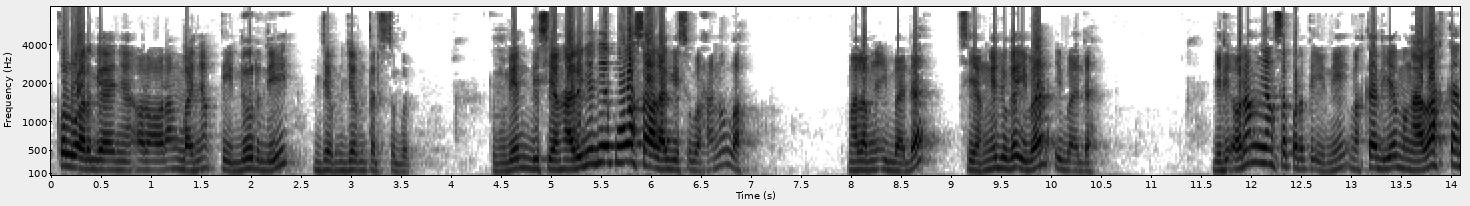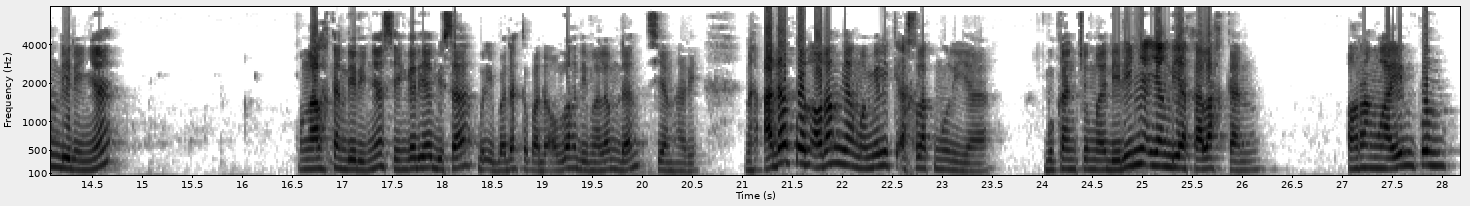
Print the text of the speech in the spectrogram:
keluarganya orang-orang banyak tidur di jam-jam tersebut. Kemudian di siang harinya dia puasa lagi subhanallah. Malamnya ibadah, siangnya juga ibadah. Jadi orang yang seperti ini maka dia mengalahkan dirinya mengalahkan dirinya sehingga dia bisa beribadah kepada Allah di malam dan siang hari. Nah, adapun orang yang memiliki akhlak mulia, bukan cuma dirinya yang dia kalahkan, orang lain pun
